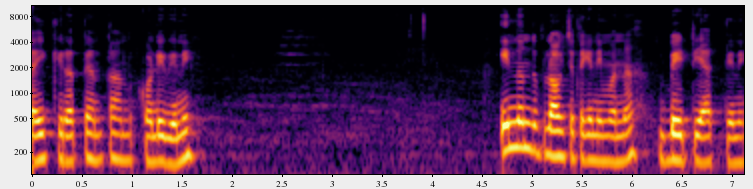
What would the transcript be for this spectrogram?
ಲೈಕ್ ಇರುತ್ತೆ ಅಂತ ಅಂದ್ಕೊಂಡಿದ್ದೀನಿ. ಇನ್ನೊಂದು ಬ್ಲಾಗ್ ಜೊತೆಗೆ ನಿಮ್ಮನ್ನು ಭೇಟಿ ಆಗ್ತೀನಿ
